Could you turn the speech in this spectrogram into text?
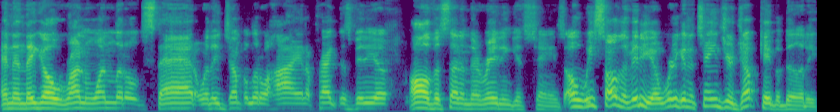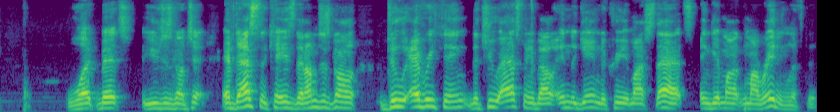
and then they go run one little stat or they jump a little high in a practice video, all of a sudden their rating gets changed. Oh, we saw the video. We're gonna change your jump capability. What, bitch? You just gonna change? If that's the case, then I'm just gonna do everything that you asked me about in the game to create my stats and get my, my rating lifted.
